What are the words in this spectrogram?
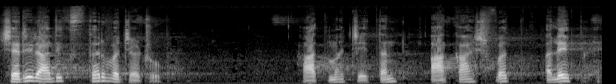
शरीर आदि सर्व जड़ रूप है। आत्मा चेतन आकाशवत, अलेप है।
